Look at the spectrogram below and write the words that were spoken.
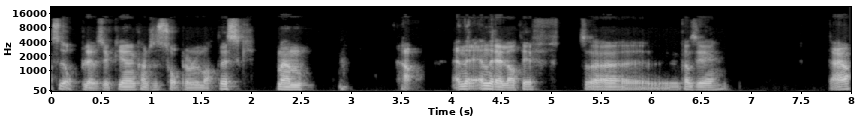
så det oppleves jo ikke kanskje så problematisk. Men ja, en, en relativt uh, kan si, det er ja,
